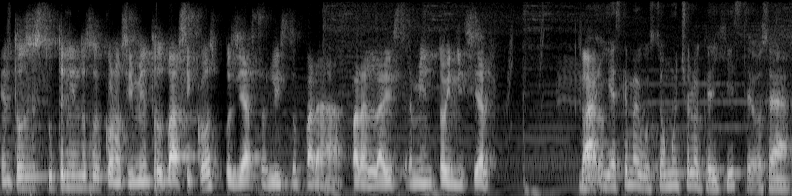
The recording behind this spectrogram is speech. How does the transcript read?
Entonces tú teniendo esos conocimientos básicos, pues ya estás listo para, para el adiestramiento inicial. Claro. y es que me gustó mucho lo que dijiste, o sea,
